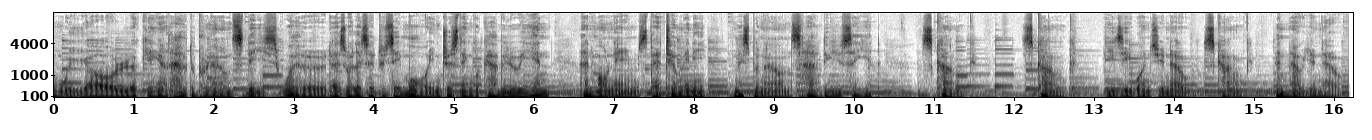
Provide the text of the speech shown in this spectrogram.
We are looking at how to pronounce this word as well as how to say more interesting vocabulary and animal names. There are too many mispronounced. How do you say it? Skunk. Skunk. Easy once you know skunk. And now you know.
